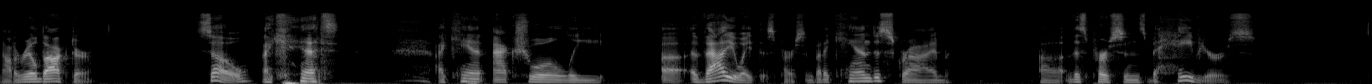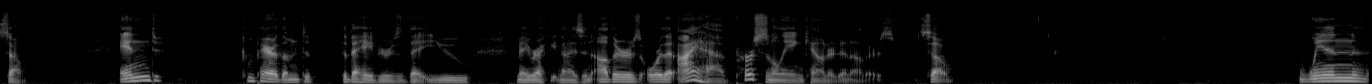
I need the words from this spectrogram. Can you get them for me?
Not a real doctor. So I can't I can't actually uh, evaluate this person, but I can describe uh, this person's behaviors. So, and compare them to the behaviors that you may recognize in others or that I have personally encountered in others. So, when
